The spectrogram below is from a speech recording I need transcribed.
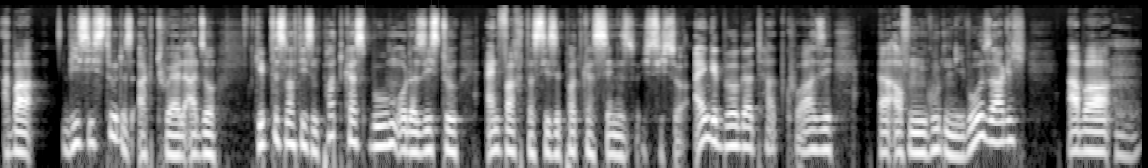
Aber wie siehst du das aktuell? Also gibt es noch diesen Podcast-Boom oder siehst du einfach, dass diese Podcast-Szene sich so eingebürgert hat, quasi äh, auf einem guten Niveau, sage ich? Aber mhm.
